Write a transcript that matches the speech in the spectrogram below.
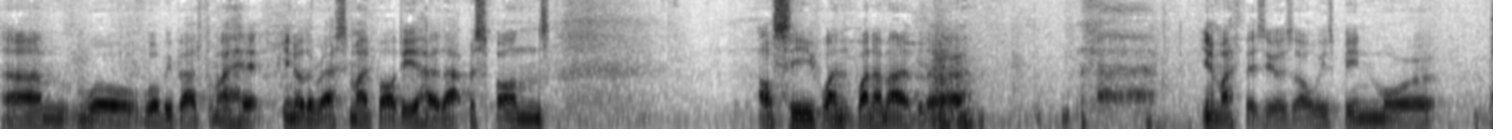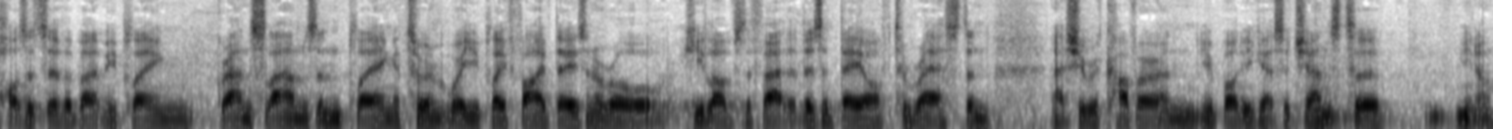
um, will will be bad for my hip. You know the rest of my body, how that responds. I'll see when when I'm out there. You know, my physio has always been more positive about me playing Grand Slams and playing a tournament where you play five days in a row. He loves the fact that there's a day off to rest and actually recover, and your body gets a chance to, you know,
